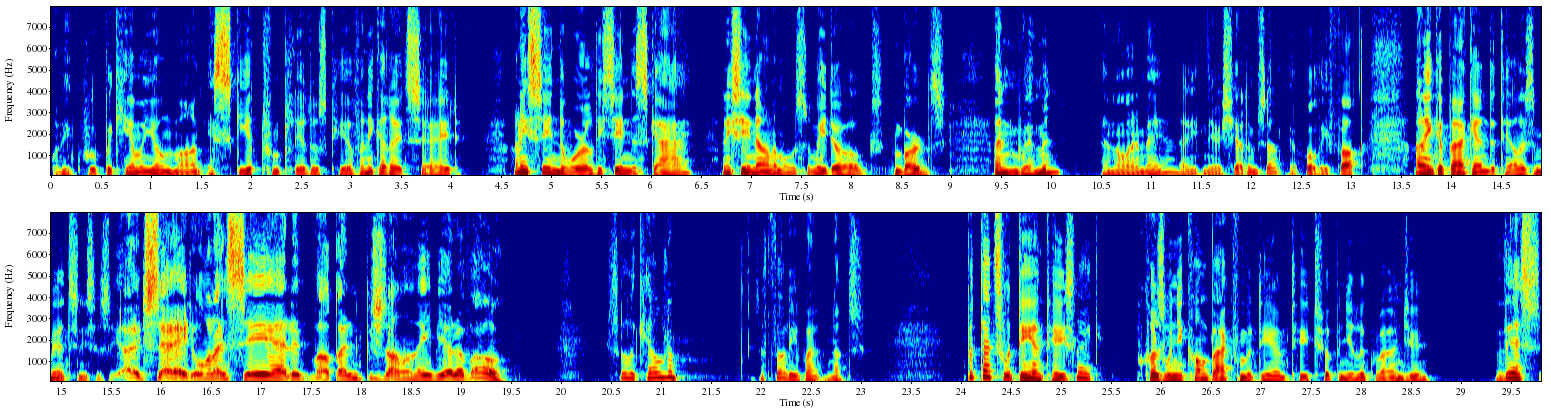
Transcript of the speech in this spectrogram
when he became a young man, escaped from Plato's cave and he got outside. And he's seen the world, he's seen the sky, and he's seen animals and wee dogs and birds and women another man, and he near shit himself. Holy fuck. And he got back in to tell his mates, and he says, Outside, you want to see it, it's fucking stunningly beautiful. So they killed him. I thought he went nuts. But that's what DMT's like. Because when you come back from a DMT trip and you look round you, this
